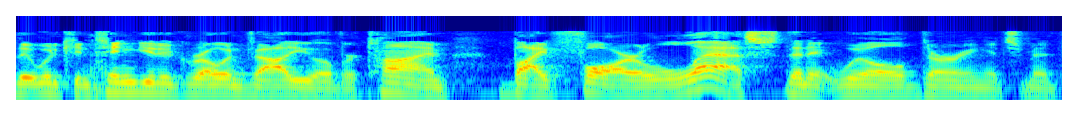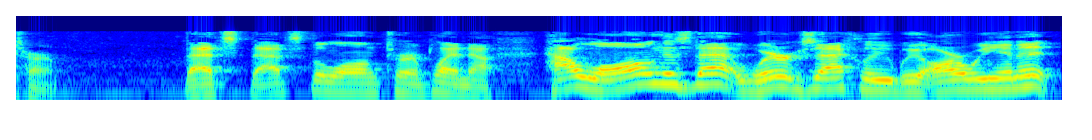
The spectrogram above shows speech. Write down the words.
that would continue to grow in value over time by far less than it will during its midterm. That's that's the long term plan. Now, how long is that? Where exactly we are we in it?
